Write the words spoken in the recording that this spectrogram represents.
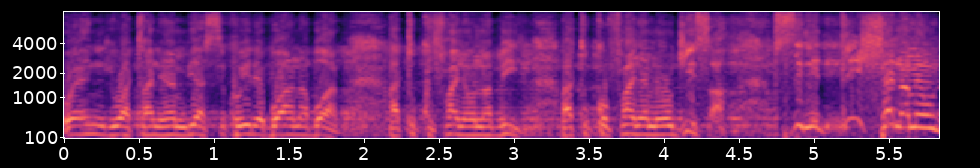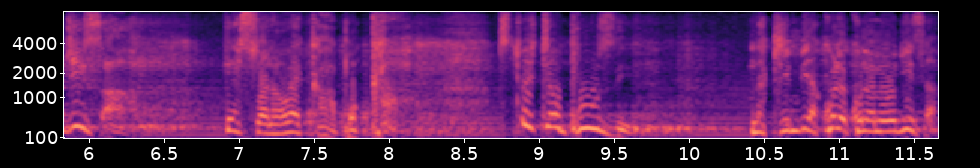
wengi wataniambia siku ile bwana bwana hatukufanya unabii hatukufanya miujiza. Usinitishe na miujiza. Yesu anaweka hapo kaa situete upuuzi nakimbia kule kuna miujiza.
